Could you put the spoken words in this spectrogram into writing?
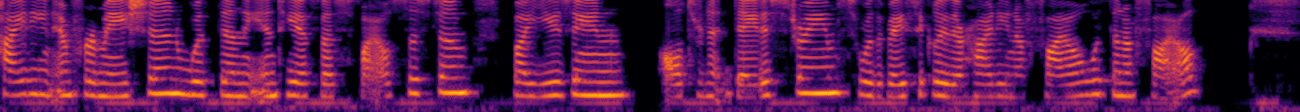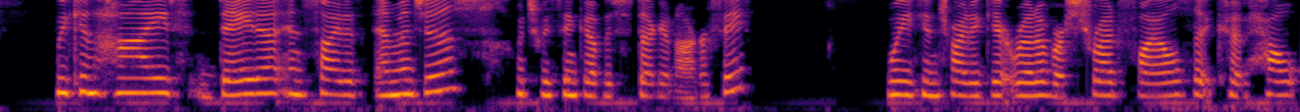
hiding information within the NTFS file system by using alternate data streams where basically they're hiding a file within a file. We can hide data inside of images, which we think of as steganography. We can try to get rid of or shred files that could help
